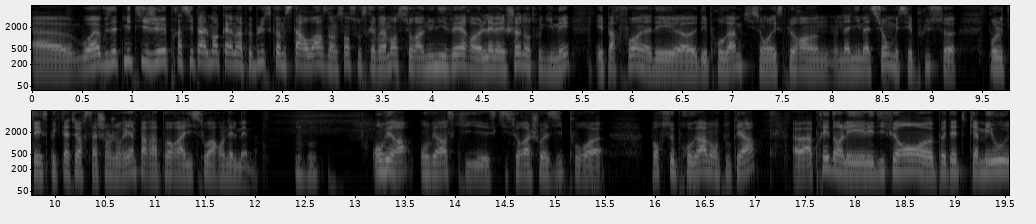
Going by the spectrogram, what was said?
Euh, ouais, vous êtes mitigé, principalement quand même un peu plus comme Star Wars, dans le sens où ce serait vraiment sur un univers euh, live action, entre guillemets, et parfois on a des, euh, des programmes qui sont explorés en, en animation, mais c'est plus pour le téléspectateur, ça change rien par rapport à l'histoire en elle-même. Mhm. On verra, on verra ce qui, ce qui sera choisi pour, pour ce programme en tout cas. Euh, après, dans les, les différents, euh, peut-être caméos,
